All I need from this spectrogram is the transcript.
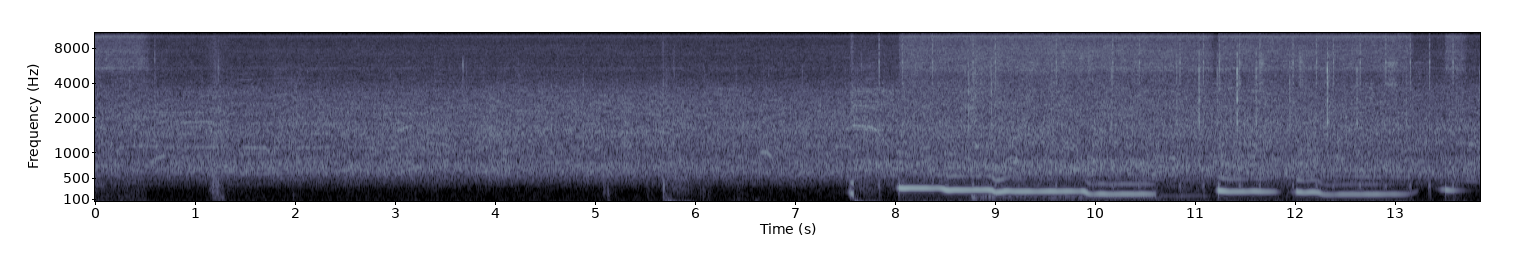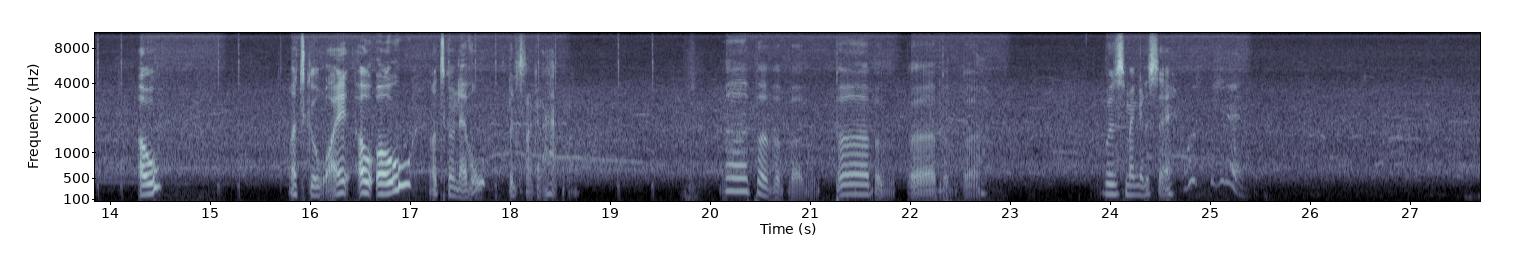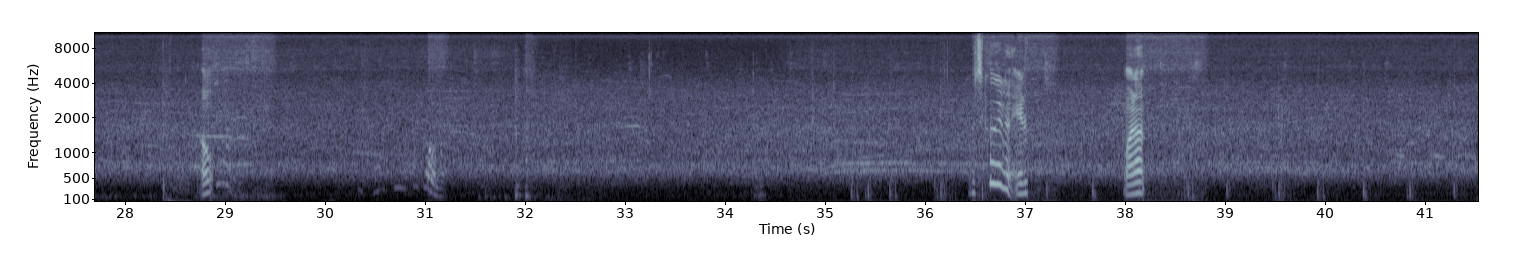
Go Wyatt. Oh, oh. Let's go Neville. But it's not happen. Bu- bu- bu. What am I gonna say? Oh. Let's go get an. Why not?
